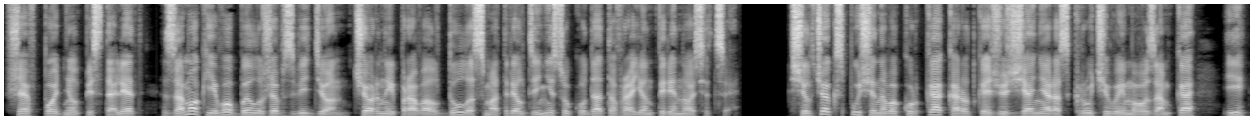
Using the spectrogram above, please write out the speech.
Шеф поднял пистолет, замок его был уже взведен, черный провал дула смотрел Денису куда-то в район переносицы. Щелчок спущенного курка, короткое жужжание раскручиваемого замка и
